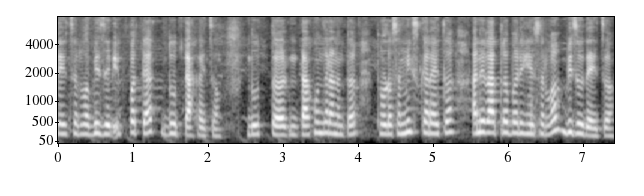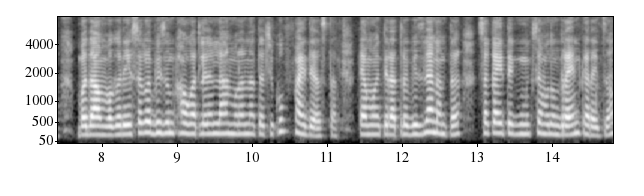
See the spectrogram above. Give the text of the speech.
ते सर्व भिजेल इतपत त्यात दूध टाकायचं. दूध तर टाकून झाल्यानंतर थोडंसं मिक्स करायचं आणि रात्रभर हे सर्व भिजू द्यायचं. बदाम वगैरे हे सगळं भिजून खाऊ घातलेल्या लहान मुलांना त्याचे खूप फायदे असतात. त्यामुळे ते रात्र भिजल्यानंतर सकाळी ते मिक्सरमधून ग्राइंड करायचं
